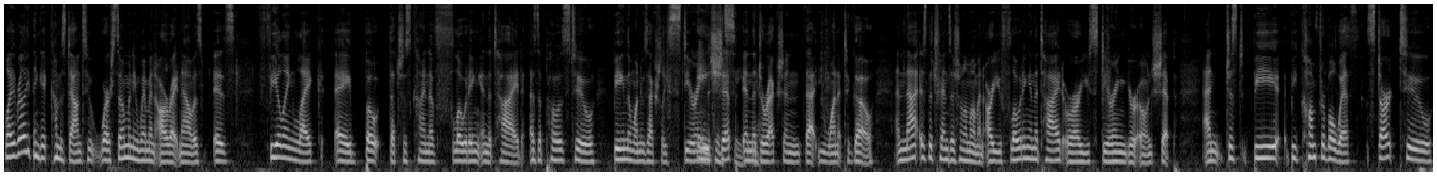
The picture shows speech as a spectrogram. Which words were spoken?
Well, I really think it comes down to where so many women are right now is is feeling like a boat that's just kind of floating in the tide, as opposed to being the one who's actually steering the ship in the yeah. direction that you want it to go. And that is the transitional moment. Are you floating in the tide or are you steering your own ship? And just be be comfortable with start to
